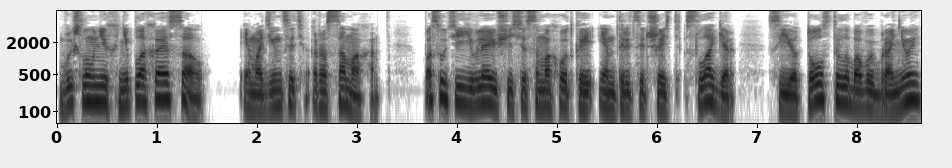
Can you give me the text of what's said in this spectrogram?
Вышла у них неплохая САУ, М-11 «Росомаха», по сути являющаяся самоходкой М-36 «Слагер» с ее толстой лобовой броней,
